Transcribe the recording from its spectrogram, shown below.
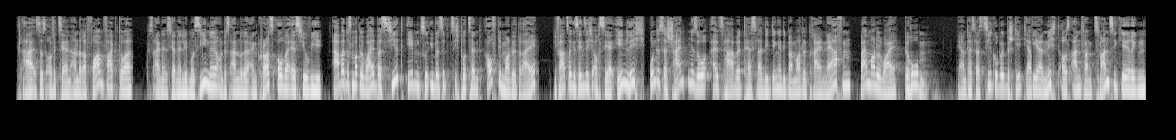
Klar ist das offiziell ein anderer Formfaktor, das eine ist ja eine Limousine und das andere ein Crossover-SUV. Aber das Model Y basiert eben zu über 70 Prozent auf dem Model 3. Die Fahrzeuge sehen sich auch sehr ähnlich und es erscheint mir so, als habe Tesla die Dinge, die beim Model 3 nerven, beim Model Y behoben. Ja, und Teslas Zielgruppe besteht ja eher nicht aus Anfang 20-Jährigen,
